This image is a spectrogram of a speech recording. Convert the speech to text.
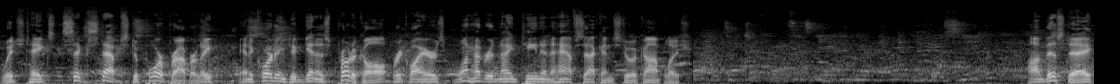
which takes six steps to pour properly and, according to Guinness protocol, requires 119 and a half seconds to accomplish. On this day,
